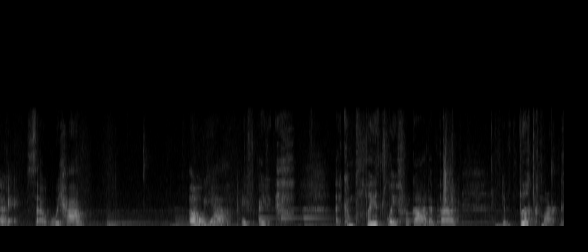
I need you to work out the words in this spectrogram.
Okay, so we have, oh yeah, I, I, I completely forgot about the bookmark.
